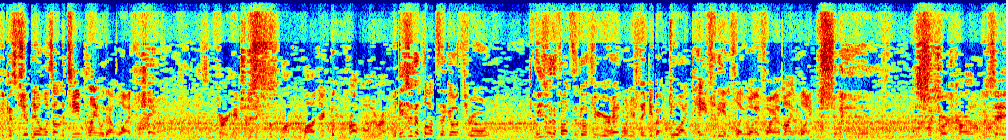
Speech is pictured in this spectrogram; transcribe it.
because Jim Nill was on the team plane without Wi-Fi. Very interesting logic, but you're probably right. But these are the thoughts that go through. These are the thoughts that go through your head when you're thinking about do I pay for the in-flight Wi-Fi on my flight? This is what George Carlin would say.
